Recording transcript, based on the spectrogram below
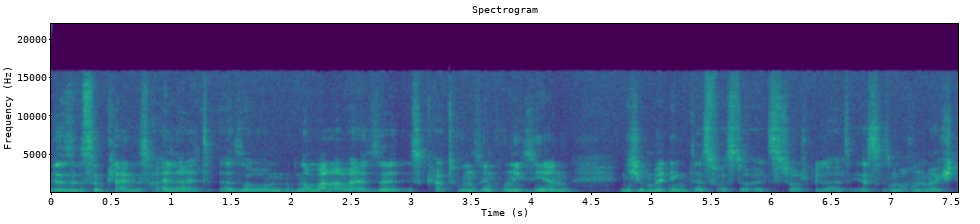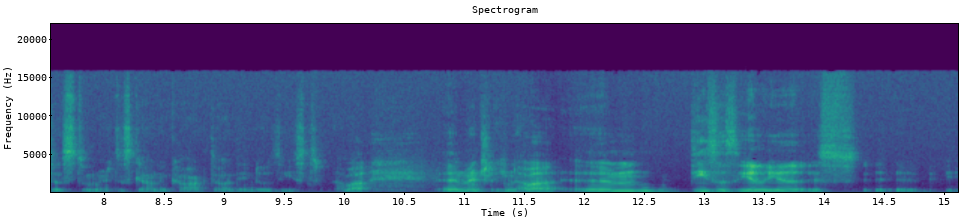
Das ist so ein kleines Highlight. Also normalerweise ist Cartoon synchronisieren nicht unbedingt das, was du als Schauspieler als erstes machen möchtest. Du möchtest gerne einen Charakter, den du siehst, aber äh, menschlichen. Aber ähm, diese Serie ist äh,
